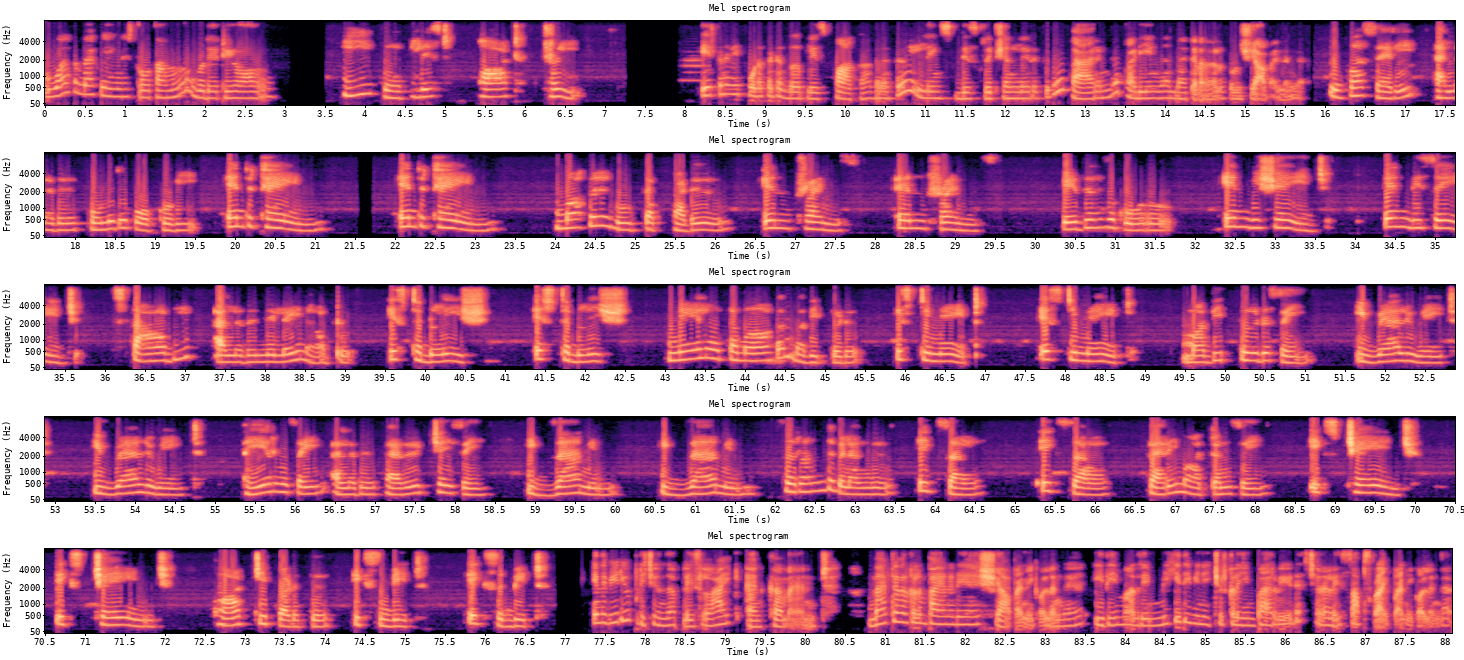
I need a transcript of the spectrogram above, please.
Welcome back to English Pro Tamil. Good day to you all. E-verb list part 3. ஏற்கனவே போடப்பட்ட verb list பார்க்காதவர்கள் links டிஸ்கிரிப்ஷன்ல இருக்குது பாருங்க படியுங்க மற்றவர்களுக்கும் ஷேர் பண்ணுங்க உபசரி அல்லது பொழுதுபோக்குவி entertain entertain மகிழ்வூட்டப்படு entrance entrance எதிர்வு கூறு என் விஷேஜ் என் விசேஜ் ஸ்தாபி அல்லது நிலைநாட்டு எஸ்டபிளிஷ் எஸ்டபிளிஷ் மேலோட்டமாக மதிப்பிடு எஸ்டிமேட் எஸ்டிமேட் மதிப்பீடு செய் இவாலுவேட் இவாலுவேட் தேர்வு செய் அல்லது பரீட்சை செய் எக்ஸாமின் எக்ஸாமின் சிறந்து விளங்கு எக்ஸல் எக்ஸல் பரிமாற்றம் செய். Exchange exchange காட்சிப்படுத்து. எக்ஸ்பிட் எக்ஸ்பிட் இந்த வீடியோ பிடிச்சிருந்தா ப்ளீஸ் லைக் அண்ட் கமெண்ட் மற்றவர்களும் பயனடைய ஷேர் பண்ணிக்கொள்ளுங்க. இதே மாதிரி மிகுதி வினைச்சொற்களையும் பார்வையிட சேனலை சப்ஸ்கிரைப் பண்ணிக்கொள்ளுங்க.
